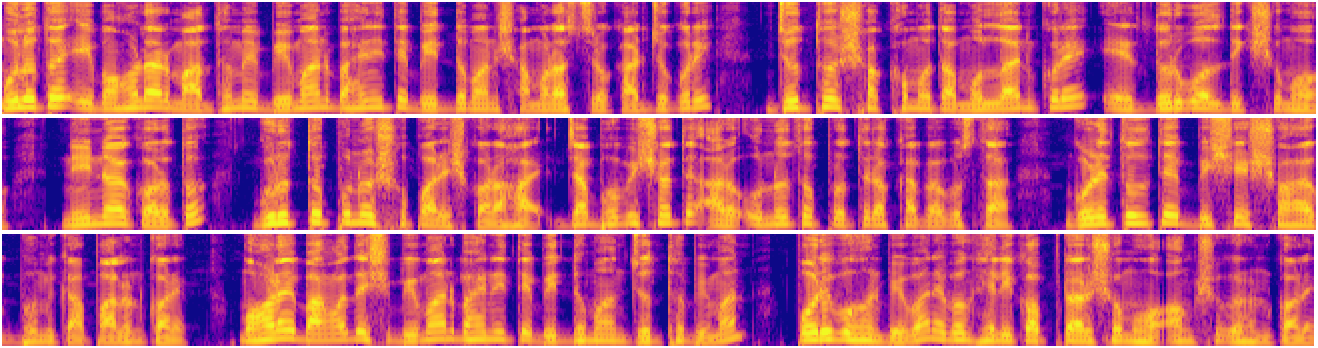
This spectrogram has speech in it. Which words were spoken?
মূলত এই মহড়ার মাধ্যমে বিমান বাহিনীতে বিদ্যমান সমরাস্ত্র কার্যকরী, যুদ্ধ সক্ষমতা মূল্যায়ন করে এর দুর্বল দিকসমূহ নির্ণয় করত, গুরুত্বপূর্ণ সুপারিশ করা হয়, যা ভবিষ্যতে আরও উন্নত প্রতিরক্ষা ব্যবস্থা গড়ে তুলতে বিশেষ সহায়ক ভূমিকা পালন করে। মহড়ায় বাংলাদেশ বিমান বাহিনীতে বিদ্যমান যুদ্ধ বিমান, পরিবহন বিমান এবং হেলিকপ্টার সমূহ অংশগ্রহণ করে।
